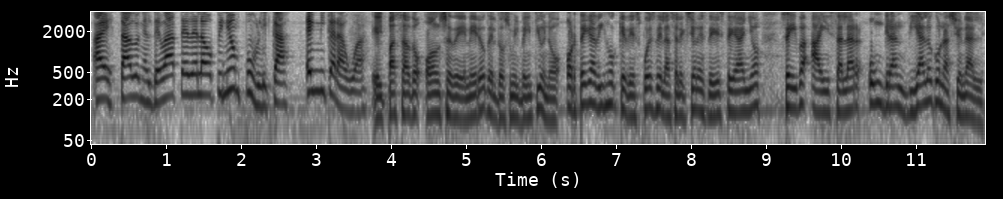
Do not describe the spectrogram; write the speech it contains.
ha estado en el debate de la opinión pública en Nicaragua. El pasado 11 de enero del 2021, Ortega dijo que después de las elecciones de este año se iba a instalar un gran diálogo nacional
